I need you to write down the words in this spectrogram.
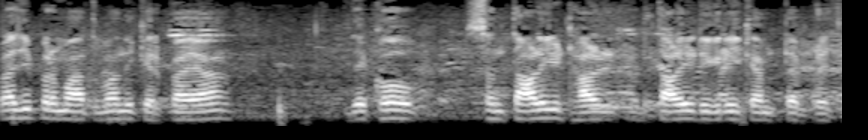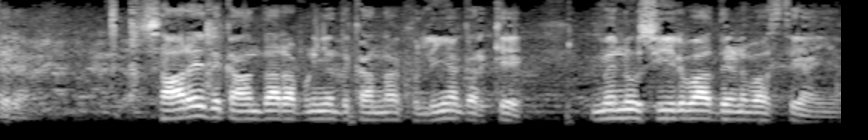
ਭਾਜੀ ਪ੍ਰਮਾਤਮਾ ਦੀ ਕਿਰਪਾ ਆ। ਦੇਖੋ 47 48 ਡਿਗਰੀ ਕੈਂਪ ਟੈਂਪਰੇਚਰ ਆ। ਸਾਰੇ ਦੁਕਾਨਦਾਰ ਆਪਣੀਆਂ ਦੁਕਾਨਾਂ ਖੁੱਲੀਆਂ ਕਰਕੇ ਮੈਨੂੰ ਆਸ਼ੀਰਵਾਦ ਦੇਣ ਵਾਸਤੇ ਆਏ ਆ।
